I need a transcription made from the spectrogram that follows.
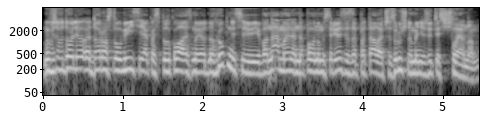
Ми вже в долі дорослому віці якось спілкувалися з моєю одногрупницею, і вона мене на повному серйозі запитала, чи зручно мені жити з членом.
